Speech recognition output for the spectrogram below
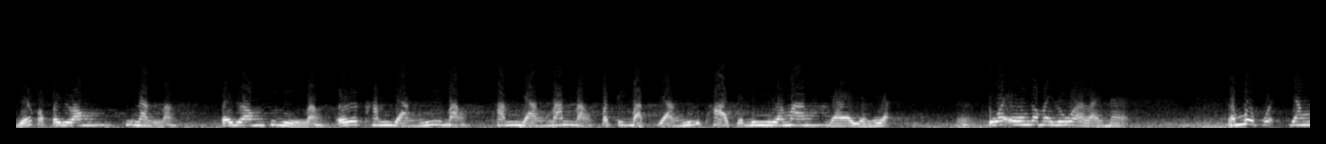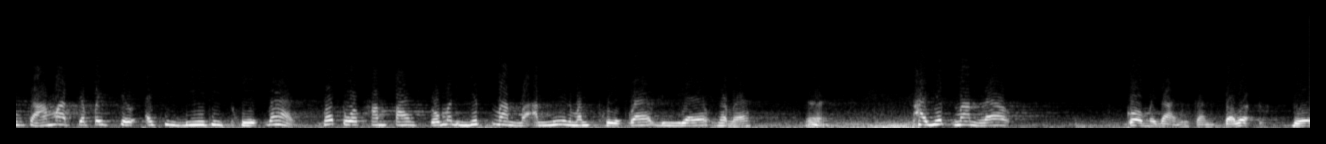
เดี๋ยวก็ไปลองที่นั่นมั่งไปลองที่นี่มั่งเออทำอย่างนี้มั่งทำอย่างนั้นมั่งปฏิบัติอย่างนี้ถ้าจะดีละมั่งอะไรอย่างเงี้ยตัวเองก็ไม่รู้อะไรแน่แล้วเมื่อยังสามารถจะไปเจอไอ้ที่ดีที่ถูกได้ เพราะตัวทำไปตัวไม่ได้ยึดมั่นว่าอันนี้มันถูกแล้วดีแล้วใช่ไหม ถ้ายึดมั่นแล้ว ก็ไม่ได้เหมือนกัน แต่ว่าโดย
